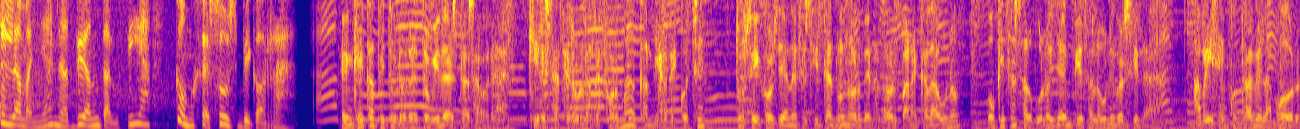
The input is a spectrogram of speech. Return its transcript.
La mañana de Andalucía con Jesús Vigorra. ¿En qué capítulo de tu vida estás ahora? ¿Quieres hacer una reforma o cambiar de coche? ¿Tus hijos ya necesitan un ordenador para cada uno? ¿O quizás alguno ya empieza la universidad? ¿Habéis encontrado el amor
